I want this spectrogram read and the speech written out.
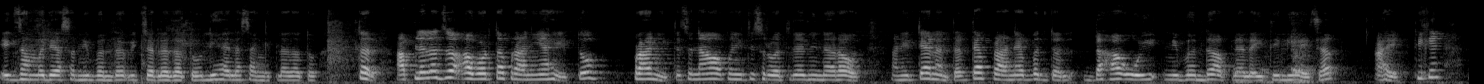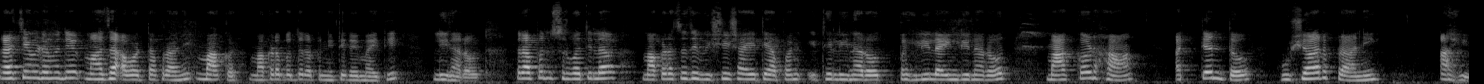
एक्झाममध्ये असा निबंध विचारला जातो लिहायला सांगितला जातो. तर आपल्याला जो आवडता प्राणी आहे तो प्राणी त्याचं नाव आपण इथे सुरुवातीला लिहिणार आहोत. आणि त्यानंतर त्या प्राण्याबद्दल दहा ओळी निबंध आपल्याला इथे लिहायचा आहे. ठीक आहे? आजच्या व्हिडिओमध्ये माझा आवडता प्राणी माकड. माकडाबद्दल आपण इथे काही माहिती लिहिणार आहोत. तर आपण सुरुवातीला माकडाचं जे विशेष आहे ते आपण इथे लिहिणार आहोत. पहिली लाईन लिहिणार आहोत. माकड हा अत्यंत हुशार प्राणी आहे.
